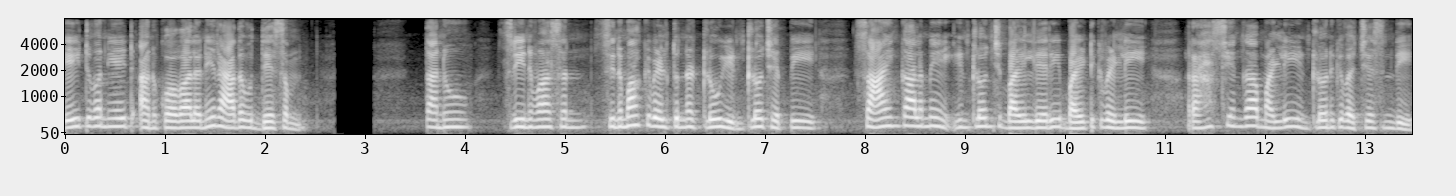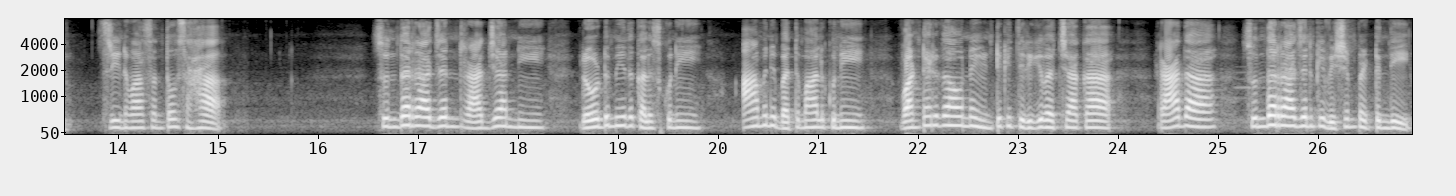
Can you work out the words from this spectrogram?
ఎయిట్ వన్ ఎయిట్ అనుకోవాలని రాధ ఉద్దేశం. తను శ్రీనివాసన్ సినిమాకి వెళ్తున్నట్లు ఇంట్లో చెప్పి సాయంకాలమే ఇంట్లోంచి బయలుదేరి బయటికి వెళ్ళి రహస్యంగా మళ్ళీ ఇంట్లోనికి వచ్చేసింది. శ్రీనివాసంతో సహా. సుందర్రాజన్ రాజ్యాన్ని రోడ్డు మీద కలుసుకుని ఆమెని బతిమాలుకుని ఒంటరిగా ఉన్న ఇంటికి తిరిగి వచ్చాక రాధ సుందర్రాజన్కి విషం పెట్టింది.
